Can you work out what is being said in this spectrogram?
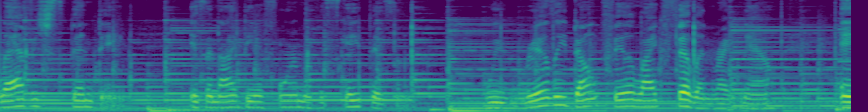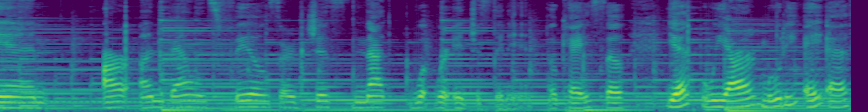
Lavish spending is an ideal form of escapism. We really don't feel like feeling right now, and our unbalanced feels are just not what we're interested in. Okay, so yep, we are moody AF,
